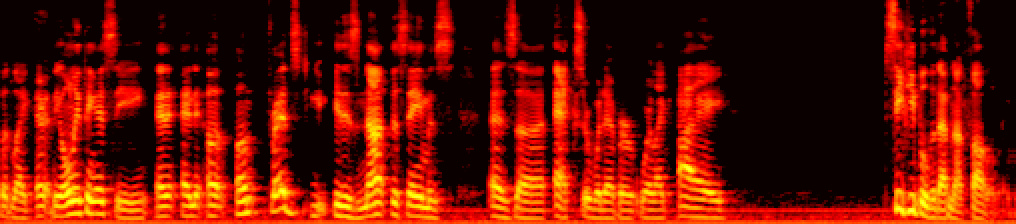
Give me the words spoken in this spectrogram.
But like uh, the only thing I see, and and uh, on Threads, it is not the same as as uh, X or whatever, where like I see people that I'm not following,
